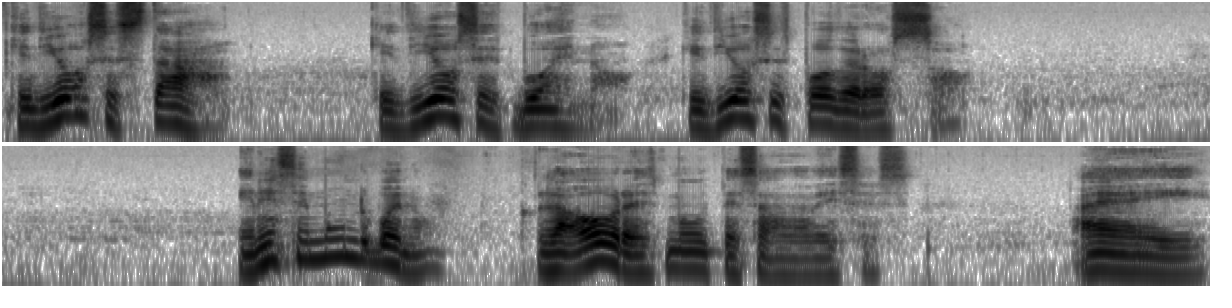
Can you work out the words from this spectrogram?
que Dios está, que Dios es bueno, que Dios es poderoso? En ese mundo, bueno, la obra es muy pesada a veces. Hay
